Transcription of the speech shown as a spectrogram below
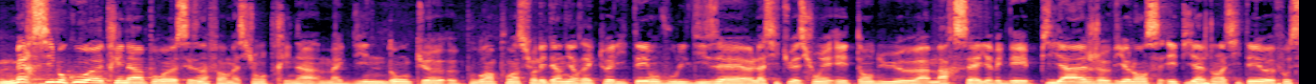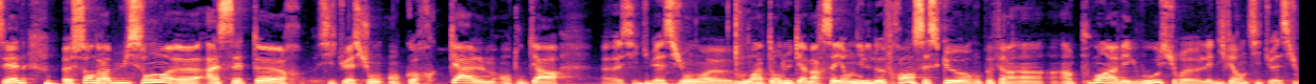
Merci beaucoup euh, Trina pour euh, ces informations. Trina Magdine, donc euh, pour un point sur les dernières actualités, on vous le disait, la situation est tendue à Marseille avec des pillages, violences et pillages dans la cité phocéenne. Sandra Buisson, à cette heure, situation encore calme, en tout cas situation euh, moins tendue qu'à Marseille, en Ile-de-France. Est-ce qu'on peut faire un, point avec vous sur euh, les différentes situations?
